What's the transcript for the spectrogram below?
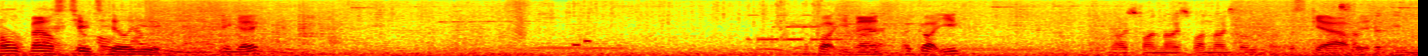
Hold mouse two to heal you. There you go. I got you, man. I got you. Nice one, nice one, nice one. Let's get out of here. in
